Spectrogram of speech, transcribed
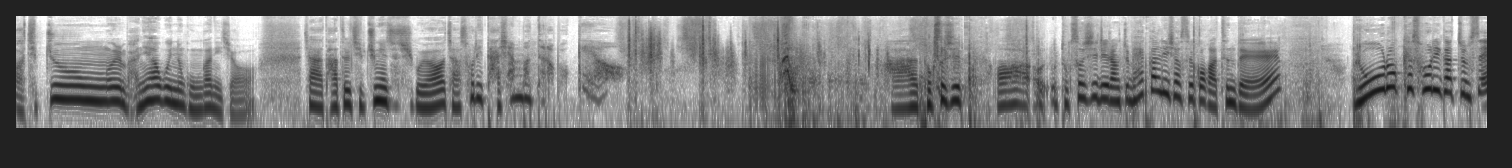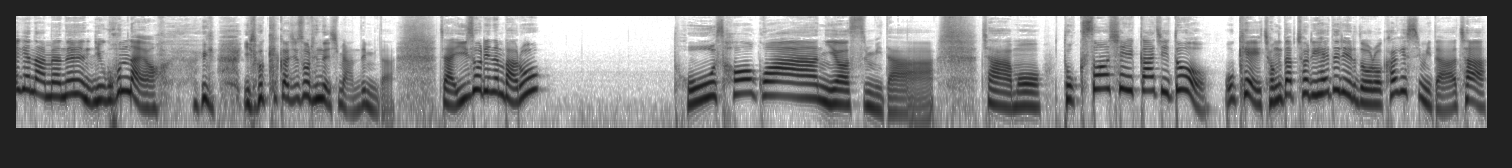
어, 집중을 많이 하고 있는 공간이죠. 자, 다들 집중해 주시고요. 자, 소리 다시 한번 들어볼게요. 아, 독서실, 아, 독서실이랑 좀 헷갈리셨을 것 같은데. 요렇게 소리가 좀 세게 나면은 이거 혼나요. 이렇게까지 소리 내시면 안 됩니다. 자, 이 소리는 바로 도서관이었습니다. 자, 뭐, 독서실까지도, 오케이, 정답 처리해드리도록 하겠습니다. 자,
